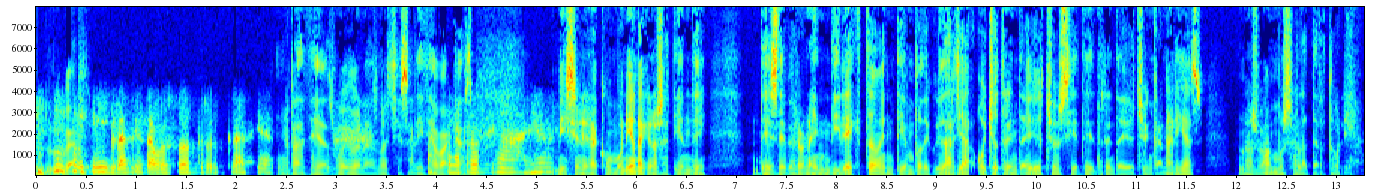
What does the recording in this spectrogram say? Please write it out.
lugar. gracias a vosotros, gracias. Gracias, muy buenas noches, Alicia Hasta la Vacas, próxima, adiós. misionera comboniana que nos atiende desde Verona en directo, en tiempo de cuidar, ya 8.38, 7.38 en Canarias. Nos vamos a la tertulia.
